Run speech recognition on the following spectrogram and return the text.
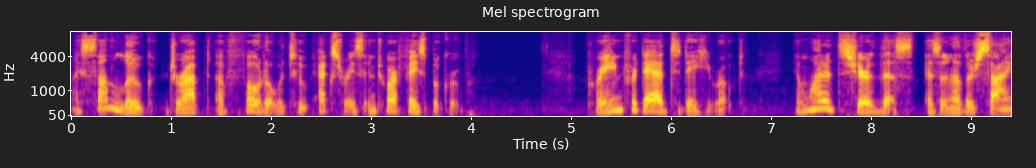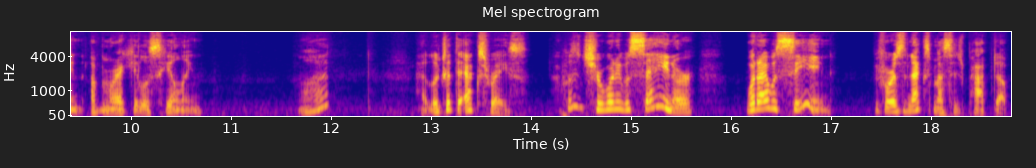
my son Luke dropped a photo with two x rays into our Facebook group. Praying for dad today, he wrote, and wanted to share this as another sign of miraculous healing. What? I looked at the x rays. I wasn't sure what he was saying or what I was seeing before his next message popped up.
